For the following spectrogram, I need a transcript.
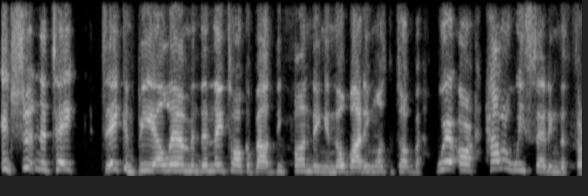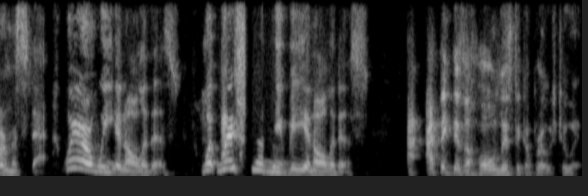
It shouldn't have take, taken BLM and then they talk about defunding and nobody wants to talk about where are how are we setting the thermostat? Where are we in all of this? What where should we be in all of this? I, I think there's a holistic approach to it.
